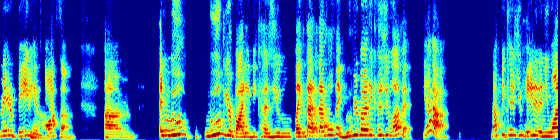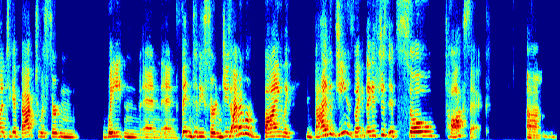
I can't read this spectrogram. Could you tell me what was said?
made a baby. Yeah. it's awesome. Um and move move your body because you like that that whole thing move your body because you love it. Yeah. Not because you hate it and you want it to get back to a certain weight and and and fit into these certain jeans. I remember buying like you buy the jeans like like it's just it's so toxic. Um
